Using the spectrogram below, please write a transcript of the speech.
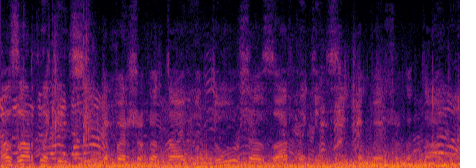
Азартна кінцівка першого тайму. Дуже азартна кінцівка першого тайму.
